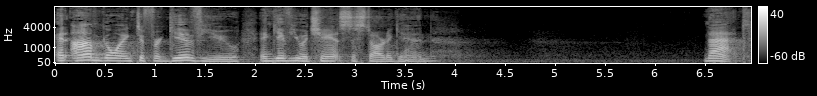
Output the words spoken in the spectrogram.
and I'm going to forgive you and give you a chance to start again. That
